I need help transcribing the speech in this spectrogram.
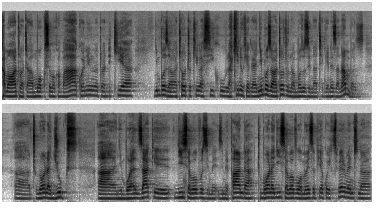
kama watu wataamua kusema kwamba ah, kwa nini unatuandikia nyimbo za watoto kila siku? Lakini ukiangalia nyimbo za watoto ndo ambazo zinatengeneza numbers. Uh, tumeona jukes uh, nyimbo zake jinsi ambavyo zime, tumeona jinsi ambavyo wameweza pia kuexperiment na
